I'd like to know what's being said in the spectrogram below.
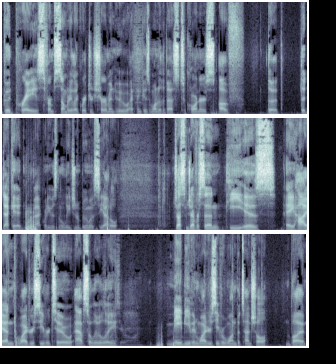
good praise from somebody like Richard Sherman, who I think is one of the best corners of the the decade back when he was in the Legion of Boom of Seattle. Justin Jefferson, he is a high end wide receiver too, absolutely maybe even wide receiver one potential. But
